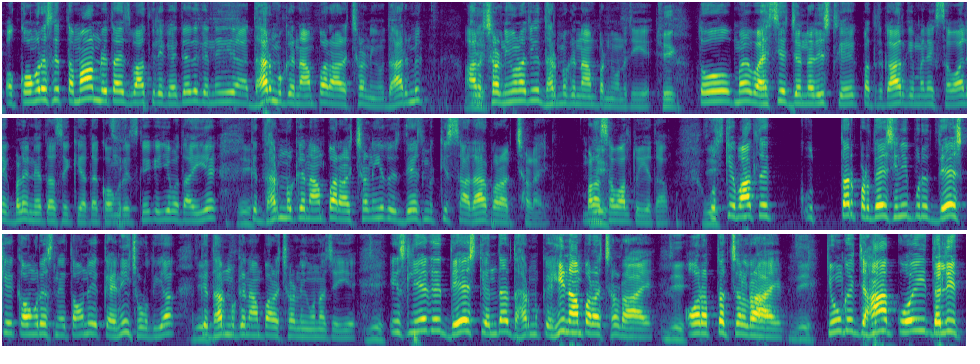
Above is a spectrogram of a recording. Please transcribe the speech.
और कांग्रेस के तमाम नेता इस बात के लिए कहते थे कि नहीं धर्म के नाम पर आरक्षण नहीं हो धार्मिक आरक्षण नहीं होना चाहिए धर्म के नाम पर नहीं होना चाहिए। तो मैं वैसे जर्नलिस्ट के एक पत्रकार के मैंने एक सवाल एक बड़े नेता से किया था कांग्रेस के कि ये बताइए कि धर्म के नाम पर आरक्षण नहीं है तो इस देश में किस आधार पर आरक्षण है बड़ा सवाल तो ये था। उसके बाद से उत्तर प्रदेश ही नहीं पूरे देश के कांग्रेस नेताओं ने कहने ही छोड़ दिया कि धर्म के नाम पर आरक्षण नहीं होना चाहिए। इसलिए कि देश के अंदर धर्म के ही नाम पर आरक्षण रहा है और अब तक चल रहा है। क्योंकि जहाँ कोई दलित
